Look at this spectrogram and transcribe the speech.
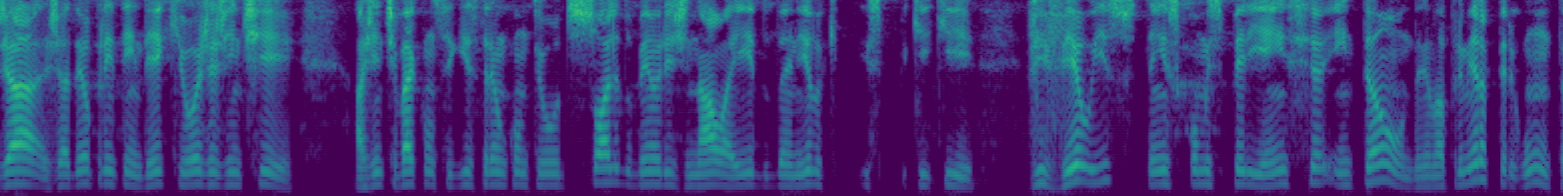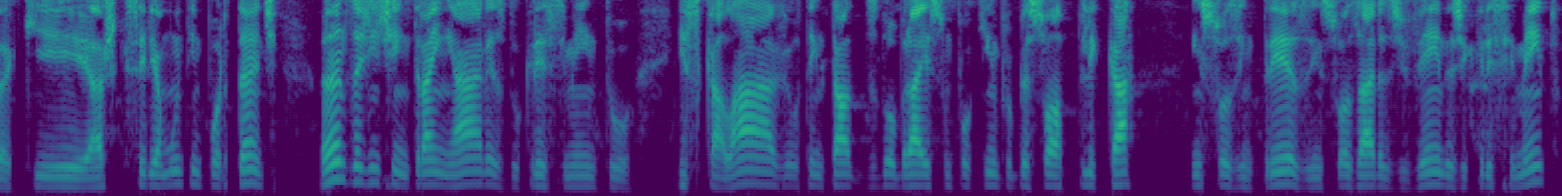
já, já deu para entender que hoje a gente a gente vai conseguir extrair um conteúdo sólido, bem original aí do Danilo, que, que, que viveu isso, tem isso como experiência. Então, Danilo, a primeira pergunta que acho que seria muito importante, antes da gente entrar em áreas do crescimento escalável, tentar desdobrar isso um pouquinho para o pessoal aplicar em suas empresas, em suas áreas de vendas, de crescimento,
